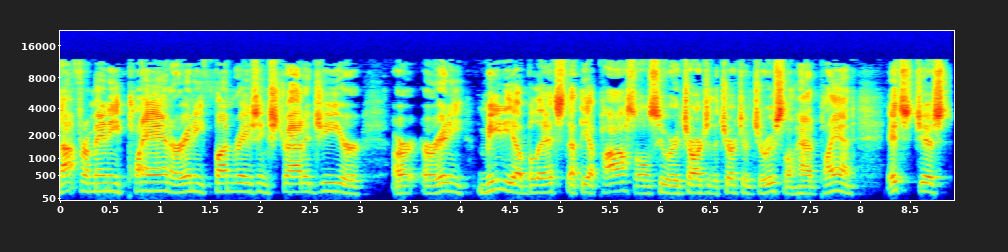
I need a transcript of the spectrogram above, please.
not from any plan or any fundraising strategy or, or, or any media blitz that the apostles who were in charge of the church of Jerusalem had planned. It's just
